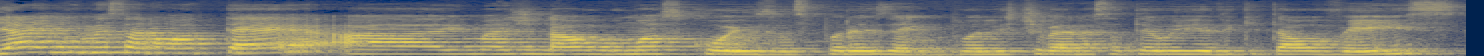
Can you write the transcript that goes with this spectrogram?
E aí começaram até a imaginar algumas coisas, por exemplo, eles tiveram essa teoria de que talvez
